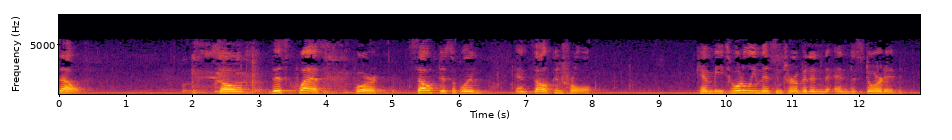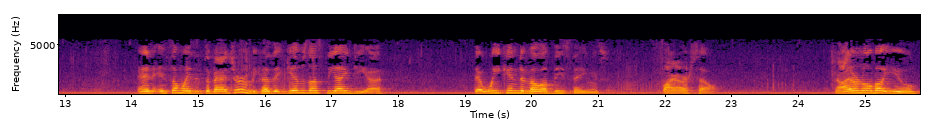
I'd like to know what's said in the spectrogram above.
self. So, this quest for self discipline and self control can be totally misinterpreted and, and, distorted. And in some ways, it's a bad term because it gives us the idea that we can develop these things by ourselves. Now, I don't know about you,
